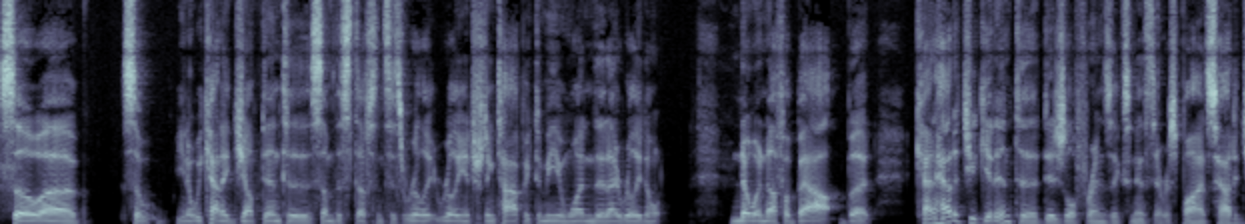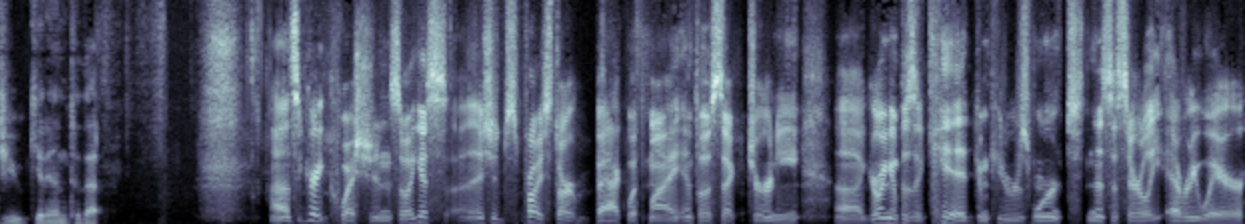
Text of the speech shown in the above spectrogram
So, uh, so you know, we kind of jumped into some of this stuff since it's really, really interesting topic to me and one that I really don't know enough about. But kind of, how did you get into digital forensics and incident response? How did you get into that? Uh, that's a great question. So I guess I should probably start back with my infosec journey. Uh, growing up as a kid, computers weren't necessarily everywhere.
